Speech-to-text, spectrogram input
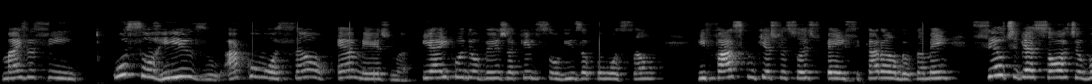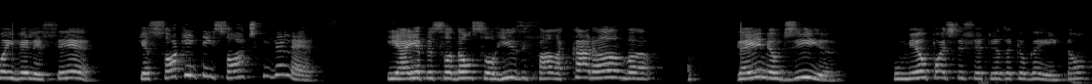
mas assim, o sorriso, a comoção é a mesma. E aí quando eu vejo aquele sorriso, a comoção, e faz com que as pessoas pensem, caramba, eu também, se eu tiver sorte, eu vou envelhecer, que é só quem tem sorte que envelhece. E aí a pessoa dá um sorriso e fala, caramba, Ganhei meu dia? O meu pode ter certeza que eu ganhei. Então,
